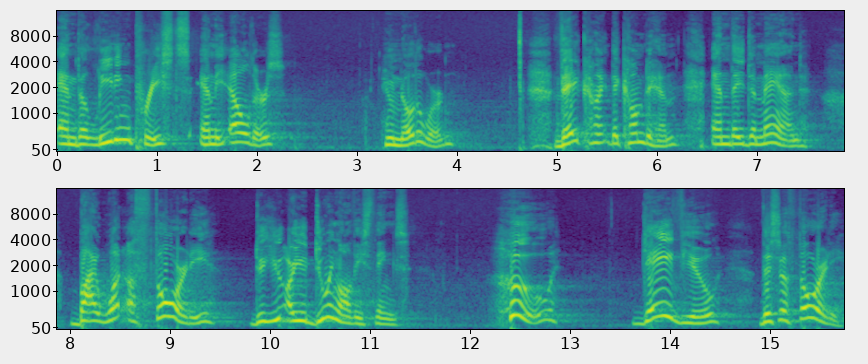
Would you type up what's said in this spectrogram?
And the leading priests and the elders who know the word, they, they come to him and they demand by what authority do you, are you doing all these things? Who gave you this authority?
